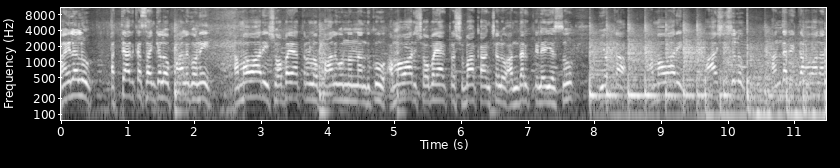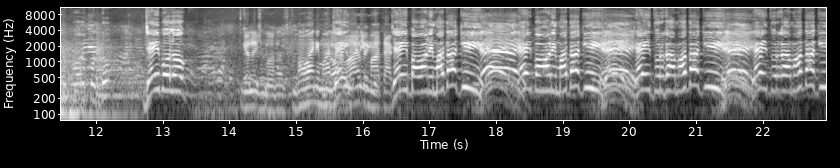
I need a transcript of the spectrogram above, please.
మహిళలు అత్యధిక సంఖ్యలో పాల్గొని అమ్మవారి శోభయాత్రలో పాల్గొన్నందుకు అమ్మవారి శోభయాత్ర శుభాకాంక్షలు అందరికి తెలియజేస్తూ ఈ యొక్క అమ్మవారి ఆశీస్సులు అందరికి కావాలని కోరుకుంటూ జై బోలో గణేష్ మహారాజ్ భవానీ మాత జై భవానీ మాతా జై భవానీ మాతాకి జై! భవానీ మాతాకి జై! దుర్గా మాతాకి జై! దుర్గా మాతాకి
